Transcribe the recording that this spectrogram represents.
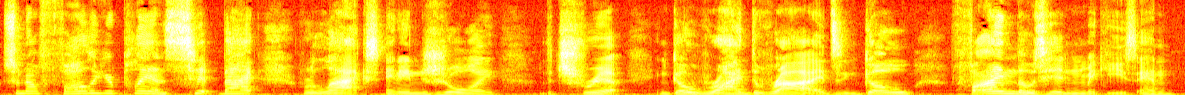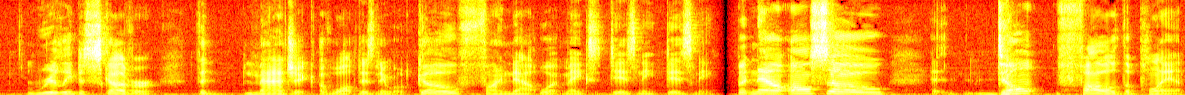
So now follow your plan. Sit back, relax, and enjoy the trip. And go ride the rides and go find those hidden Mickeys and really discover the magic of Walt Disney World. Go find out what makes Disney Disney. But now also, don't follow the plan.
